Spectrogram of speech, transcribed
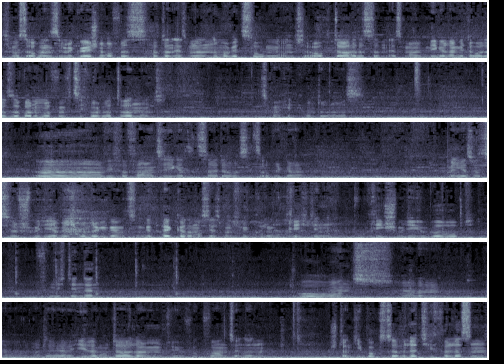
ich musste auch ins Immigration Office, habe dann erstmal eine Nummer gezogen und auch da hat es dann erstmal mega lange gedauert. Also war Nummer 50 war gerade dran und jetzt komme ich hier nicht runter oder was. Ah, wir verfahren uns hier die ganze Zeit, aber ist jetzt auch egal. Bin ich erstmal zu Schmidti, dann bin ich runtergegangen zum Gepäck, dann muss ich erstmal natürlich gucken, kriege ich den, ich Schmidti überhaupt? finde ich den dann. Hier lang mit dem Flugwahnsinn. Dann stand die Box da relativ verlassen.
